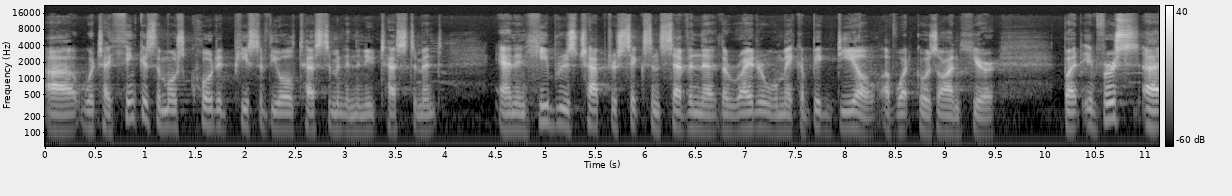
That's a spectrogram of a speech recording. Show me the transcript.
uh, which I think is the most quoted piece of the Old Testament in the New Testament. And in Hebrews chapter 6 and 7, the, the writer will make a big deal of what goes on here. But in verse uh,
